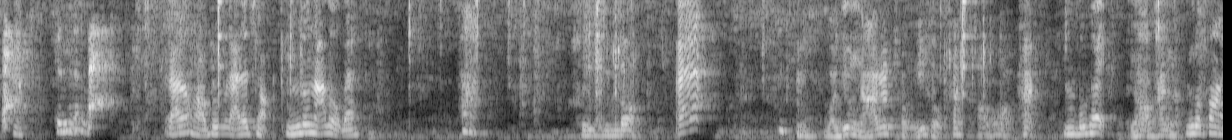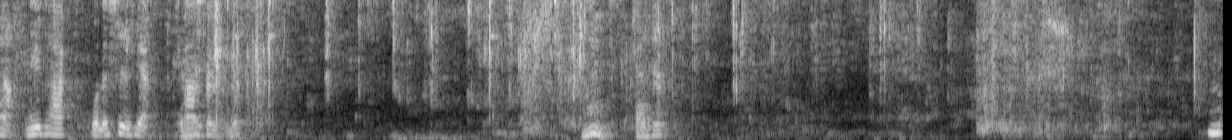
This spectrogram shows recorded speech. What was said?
啊。真的，来的好不如来的巧，你们都拿走呗。啊黑金豹，哎，我就拿着瞅一瞅，看看好不好看，嗯，不配，挺好看的。你给我放下，离开我的视线啊我来！蘸点酱。嗯，好吃。嗯，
